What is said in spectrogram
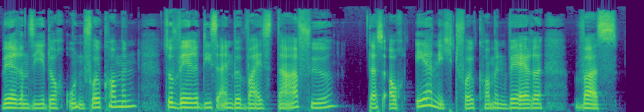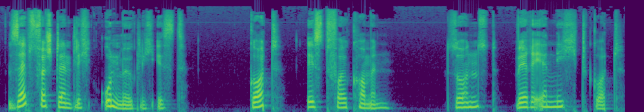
Wären sie jedoch unvollkommen, so wäre dies ein Beweis dafür, dass auch er nicht vollkommen wäre, was selbstverständlich unmöglich ist. Gott ist vollkommen, sonst wäre er nicht Gott.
